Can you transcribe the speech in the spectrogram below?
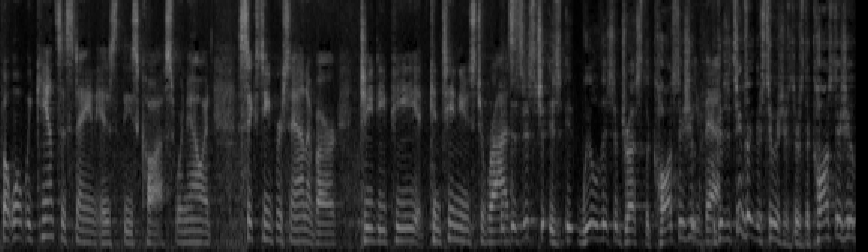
But what we can't sustain is these costs. We're now at 16% of our GDP. It continues to But rise. does this, is it, will this address the cost issue? Because it seems like there's two issues. There's the cost issue,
